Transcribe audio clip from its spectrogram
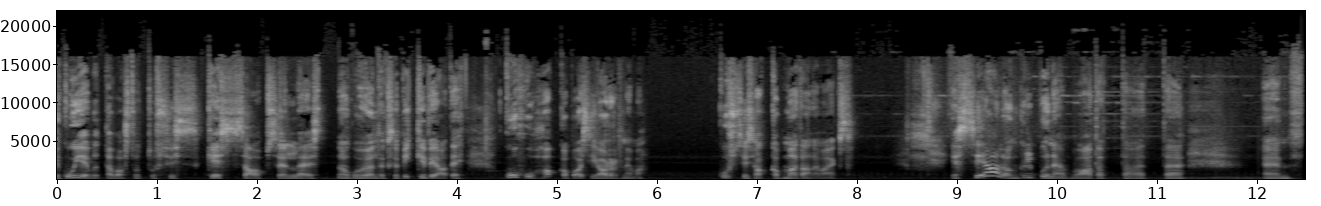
ja kui ei võta vastutust, siis kes saab selle eest, nagu öeldakse, pikki pead ehk kuhu hakkab asi hargnema, kust siis hakkab mädanema, eks ja seal on küll põnev vaadata, et äh,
